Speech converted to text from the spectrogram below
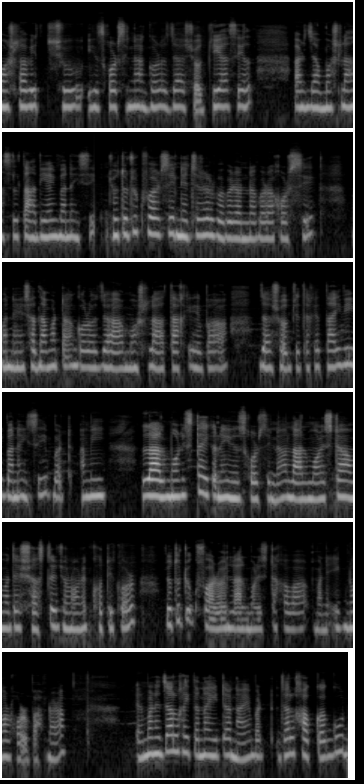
মশলা কিচ্ছু ইউজ করছি না। ঘরে যা সবজি আছিল আর যা মশলা আছিল তা দিয়েই বানাইছি। যতটুকু পারছি ন্যাচারালভাবে রান্না করা করছি। মানে সাদামাটা গরো যা মশলা থাকে বা যা সবজি থাকে তাই দিয়েই বানাইছি বাট আমি লাল মরিচটা এখানে ইউজ করছি না। লাল মরিচটা আমাদের স্বাস্থ্যের জন্য অনেক ক্ষতিকর। যতটুকু হয় লাল মরিচটা খাওয়া মানে ইগনোর করবা আপনারা। এর মানে জাল খাইতে না এটা নাই বাট জাল খাওয়া গুড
